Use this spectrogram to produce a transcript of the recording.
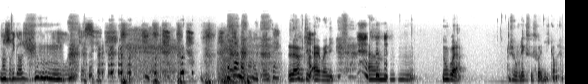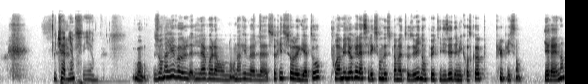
Non, je rigole, je suis ironique. on. Love the irony. Donc voilà. Je voulais que ce soit dit quand même. Mais tu as bien fait. hein. Bon, j'en arrive là, voilà, on, on arrive à la cerise sur le gâteau. Pour améliorer la sélection des spermatozoïdes, on peut utiliser des microscopes plus puissants. Irène.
